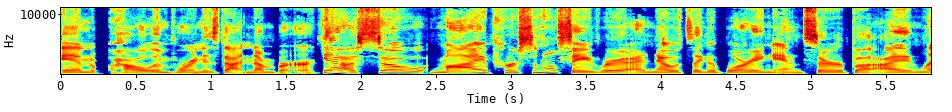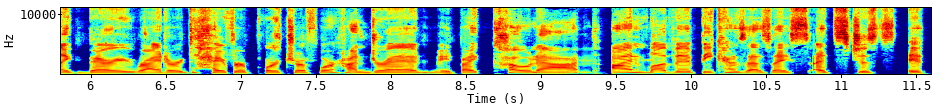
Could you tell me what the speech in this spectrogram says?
and how important is that number? Yeah. So my personal favorite, I know it's like a boring answer, but I'm like very ride or die for Portra 400 made by Kodak. Mhm. I love it because as I, it's just, it,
